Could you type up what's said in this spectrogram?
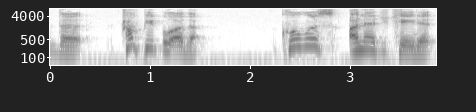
the Trump people are the clueless, uneducated,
